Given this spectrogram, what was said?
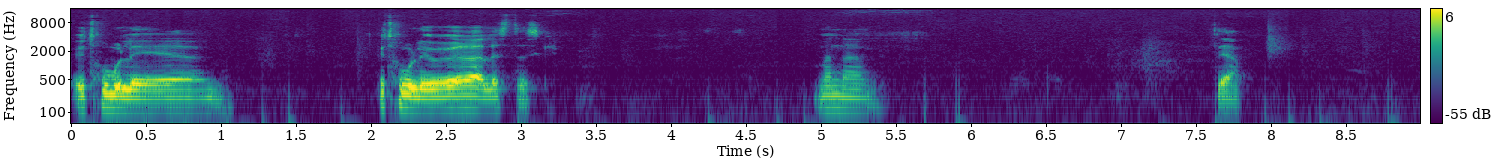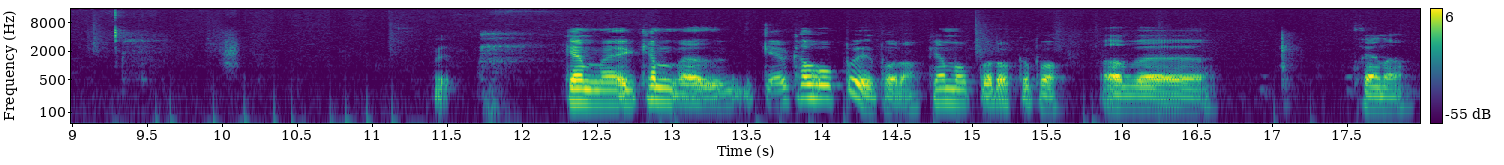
utrolig utrolig urealistisk. Men uh, ja. Hvem, hvem, hva håper vi på, da? Hvem håper dere på av uh, trenere?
